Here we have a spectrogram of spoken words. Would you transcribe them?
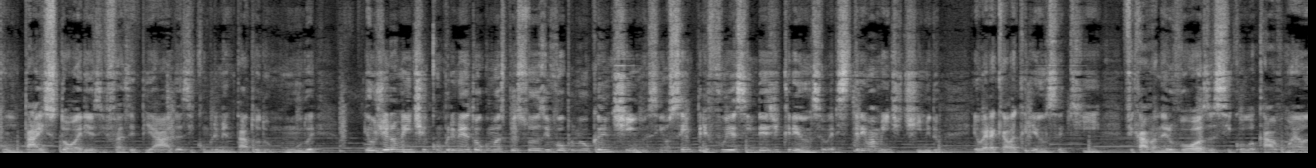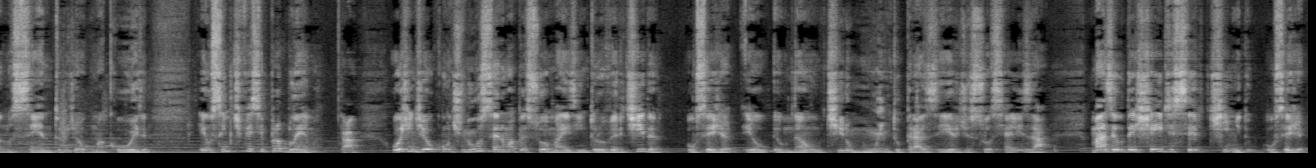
contar histórias e fazer piadas e cumprimentar todo mundo. Eu geralmente cumprimento algumas pessoas e vou pro meu cantinho. Assim, eu sempre fui assim desde criança. Eu era extremamente tímido. Eu era aquela criança que ficava nervosa se colocavam ela no centro de alguma coisa. Eu sempre tive esse problema, tá? Hoje em dia eu continuo sendo uma pessoa mais introvertida, ou seja, eu, eu não tiro muito prazer de socializar, mas eu deixei de ser tímido, ou seja,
